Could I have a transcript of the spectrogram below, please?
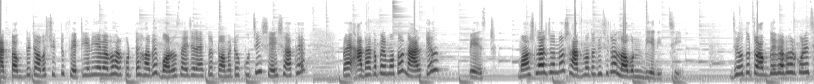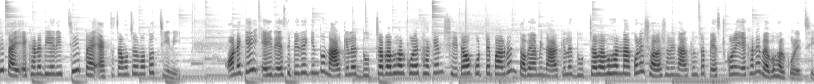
আর টক দইটা অবশ্যই একটু ফেটিয়ে নিয়ে ব্যবহার করতে হবে। বড় সাইজের একটা টমেটো কুচি, সেই সাথে প্রায় আধা কাপের মতো নারকেল পেস্ট। মশলার জন্য স্বাদ মতো কিছুটা লবণ দিয়ে দিচ্ছি। যেহেতু টক দই ব্যবহার করেছি, তাই এখানে দিয়ে দিচ্ছি প্রায় এক চা চামচের মতো চিনি। অনেকেই এই রেসিপিতে কিন্তু নারকেলের দুধ চা ব্যবহার করে থাকেন, সেটাও করতে পারবেন, তবে আমি নারকেলের দুধ চা ব্যবহার না করে সরাসরি নারকেলটা পেস্ট করে এখানে ব্যবহার করেছি।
